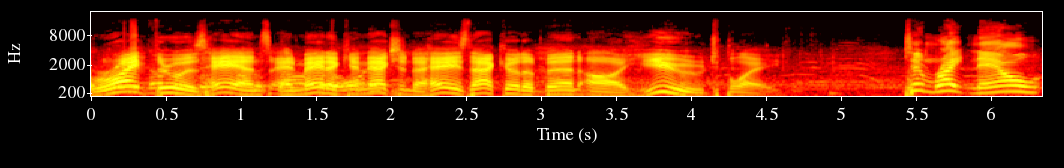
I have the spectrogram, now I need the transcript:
right through his hands and made a connection to Hayes. That could have been a huge play. Tim, right now,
